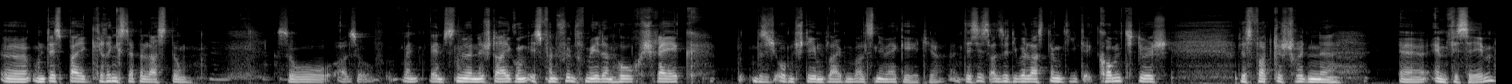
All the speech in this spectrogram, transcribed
Äh, und das bei geringster Belastung. So, also wenn es nur eine Steigung ist von fünf Metern hoch, schräg, muss ich oben stehen bleiben, weil es nicht mehr geht. Ja. Das ist also die Belastung, die kommt durch das fortgeschrittene äh, Emphysem,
